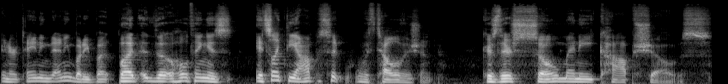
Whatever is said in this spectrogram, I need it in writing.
entertaining to anybody, but but the whole thing is it's like the opposite with television because there's so many cop shows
